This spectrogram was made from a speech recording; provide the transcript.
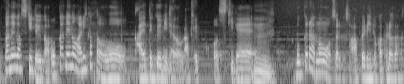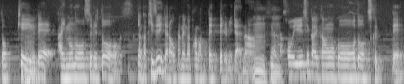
お金が好きというか、お金のあり方を変えていくみたいなのが結構好きで、うん僕らのそれこそアプリとかプロダクト経由で買い物をすると、なんか気づいたらお金が貯まってってるみたいな、うん。なんかそういう世界観をこうどう作って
